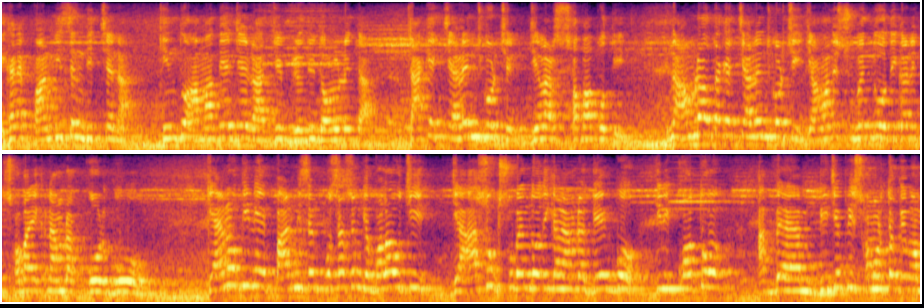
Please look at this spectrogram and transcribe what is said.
এখানে পারমিশন দিচ্ছে না, কিন্তু আমাদের যে রাজ্যের বিরোধী দলনেতা, তাকে চ্যালেঞ্জ করছেন জেলার সভাপতি। কিন্তু আমরাও তাকে চ্যালেঞ্জ করছি যে আমাদের শুভেন্দু অধিকারীর সবাই এখানে আমরা করব। কেন তিনি পারমিশন প্রশাসনকে বলা উচিত যে আসুক শুভেন্দু অধিকারী, আমরা দেখব তিনি কত বিজেপি সমর্থক এবং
